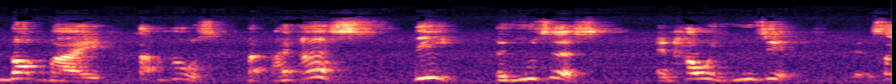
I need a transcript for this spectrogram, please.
not by Clubhouse, but by us, we, the users, and how we use it. So,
